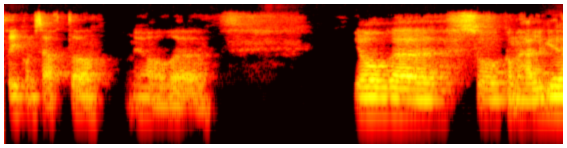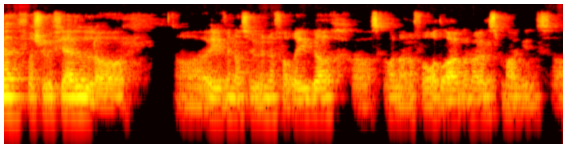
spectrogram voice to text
tre konserter vi har uh, I år uh, så kommer Helge fra Sjufjell og, og Øyvind og Sune fra Ryger og skal holde noen foredrag og noe ølsmaking. Så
